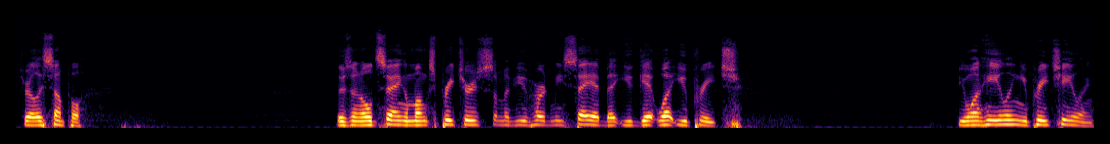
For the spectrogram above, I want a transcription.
It's really simple. There's an old saying amongst preachers, some of you have heard me say it, but you get what you preach. If you want healing, you preach healing.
